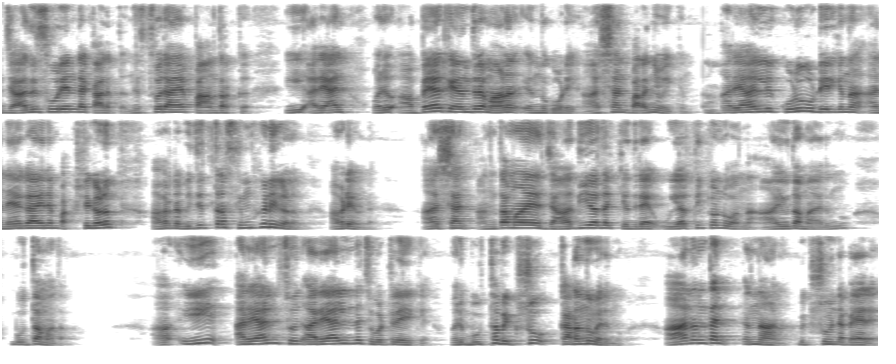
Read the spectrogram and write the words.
ജാതിസൂര്യന്റെ കാലത്ത് നിസ്വരായ പാന്തർക്ക് ഈ അരയാൽ ഒരു അഭയകേന്ദ്രമാണ് എന്നുകൂടി ആശാൻ പറഞ്ഞു വയ്ക്കുന്നു അരയാലിൽ കുളുകൂട്ടിയിരിക്കുന്ന അനേകായിരം പക്ഷികളും അവരുടെ വിചിത്ര സിംഹിണികളും അവിടെയുണ്ട്. ആശാൻ അന്തമായ ജാതീയതയ്ക്കെതിരെ ഉയർത്തിക്കൊണ്ടുവന്ന ആയുധമായിരുന്നു ബുദ്ധമതം. ഈ അരയാലിൻ ചു അരയാലിന്റെ ചുവട്ടിലേക്ക് ഒരു ബുദ്ധ ഭിക്ഷു കടന്നു വരുന്നു. ആനന്ദൻ എന്നാണ് ഭിക്ഷുവിന്റെ പേര്.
